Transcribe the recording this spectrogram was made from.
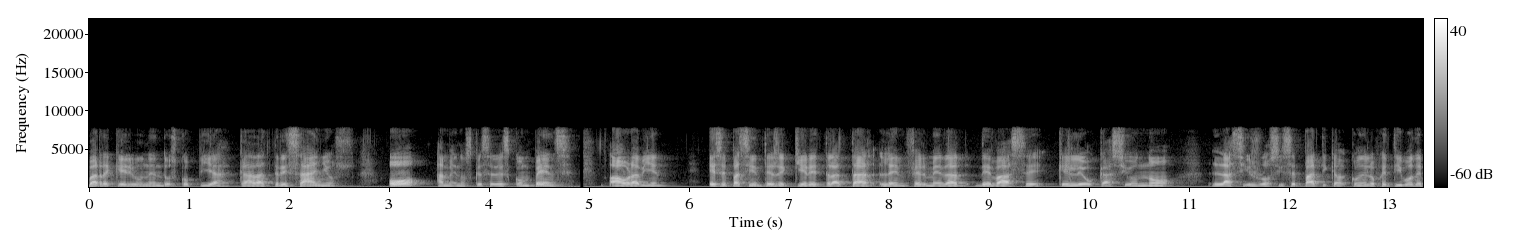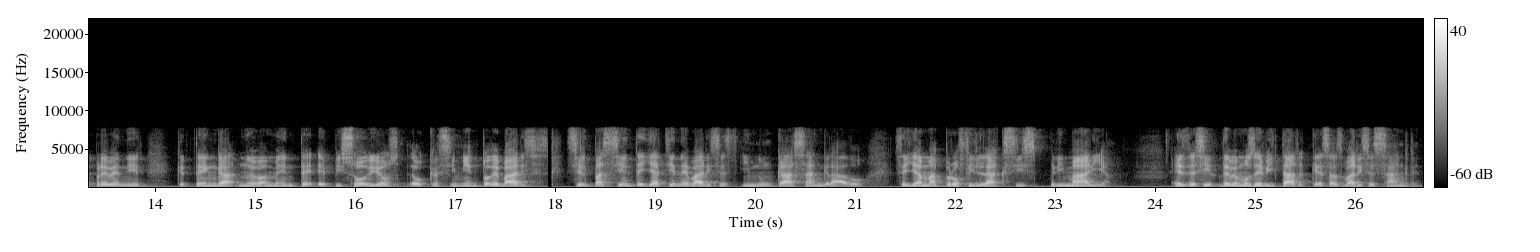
va a requerir una endoscopía cada tres años o a menos que se descompense. Ahora bien, ese paciente requiere tratar la enfermedad de base que le ocasionó la cirrosis hepática con el objetivo de prevenir que tenga nuevamente episodios o crecimiento de varices. Si el paciente ya tiene varices y nunca ha sangrado, se llama profilaxis primaria. Es decir, debemos evitar que esas varices sangren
